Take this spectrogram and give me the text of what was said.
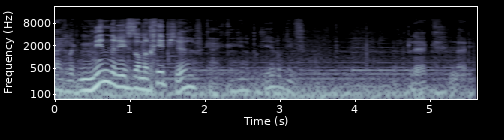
eigenlijk minder is dan een griepje. Even kijken, kan je hier parkeren of niet? Plek, nee,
